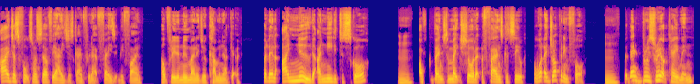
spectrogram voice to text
I just thought to myself, yeah, he's just going through that phase. It'd be fine. Hopefully, the new manager will come in. and I'll get. But then I knew that I needed to score Mm. off the bench to make sure that the fans could see well, what they're dropping him for. Mm. But then Bruce Rioch came in,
